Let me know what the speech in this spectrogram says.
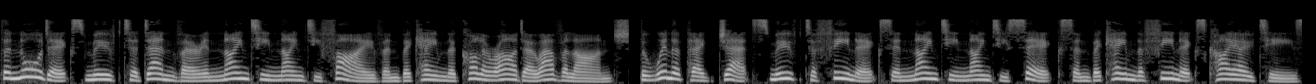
The Nordiques moved to Denver in 1995 and became the Colorado Avalanche, the Winnipeg Jets moved to Phoenix in 1996 and became the Phoenix Coyotes,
